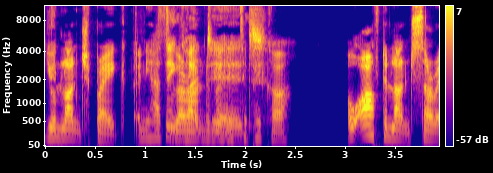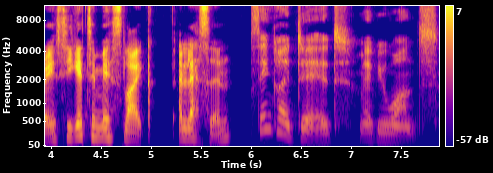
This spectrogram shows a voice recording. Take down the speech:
your lunch break, and you had to go around with a litter picker, or after lunch. Sorry, so you get to miss like a lesson. I think I did maybe once.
